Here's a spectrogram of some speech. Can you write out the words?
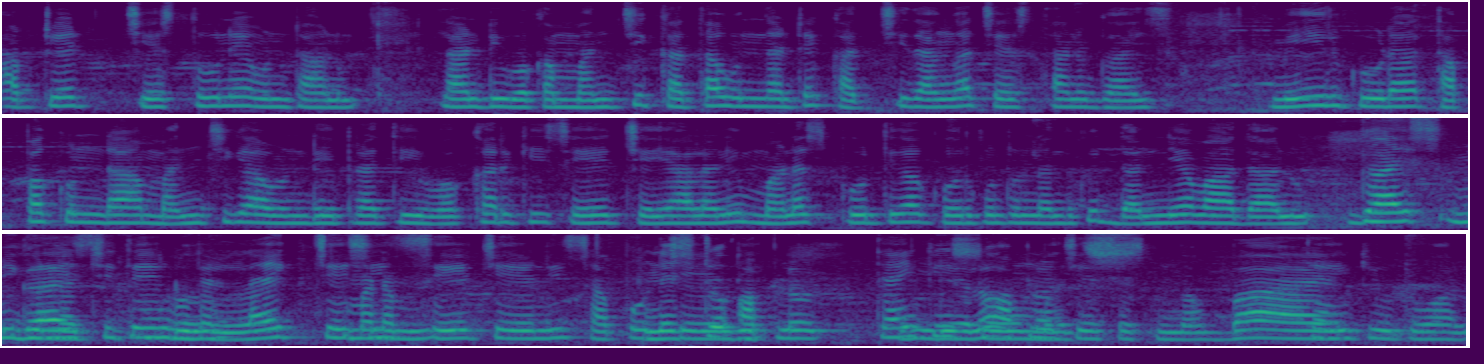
అప్డేట్ చేస్తూనే ఉంటాను. ఇలాంటి ఒక మంచి కథ ఉందంటే ఖచ్చితంగా చేస్తాను గాయస్. మీరు కూడా తప్పకుండా మంచిగా ఉండి ప్రతి ఒక్కరికి షేర్ చేయాలని మనస్ఫూర్తిగా కోరుకుంటున్నందుకు ధన్యవాదాలు. గాయస్ మీకు నచ్చితే లైక్ చేసి మనం షేర్ చేయండి support next upload thank you upload చేసేస్తున్నాం bye thank you to all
